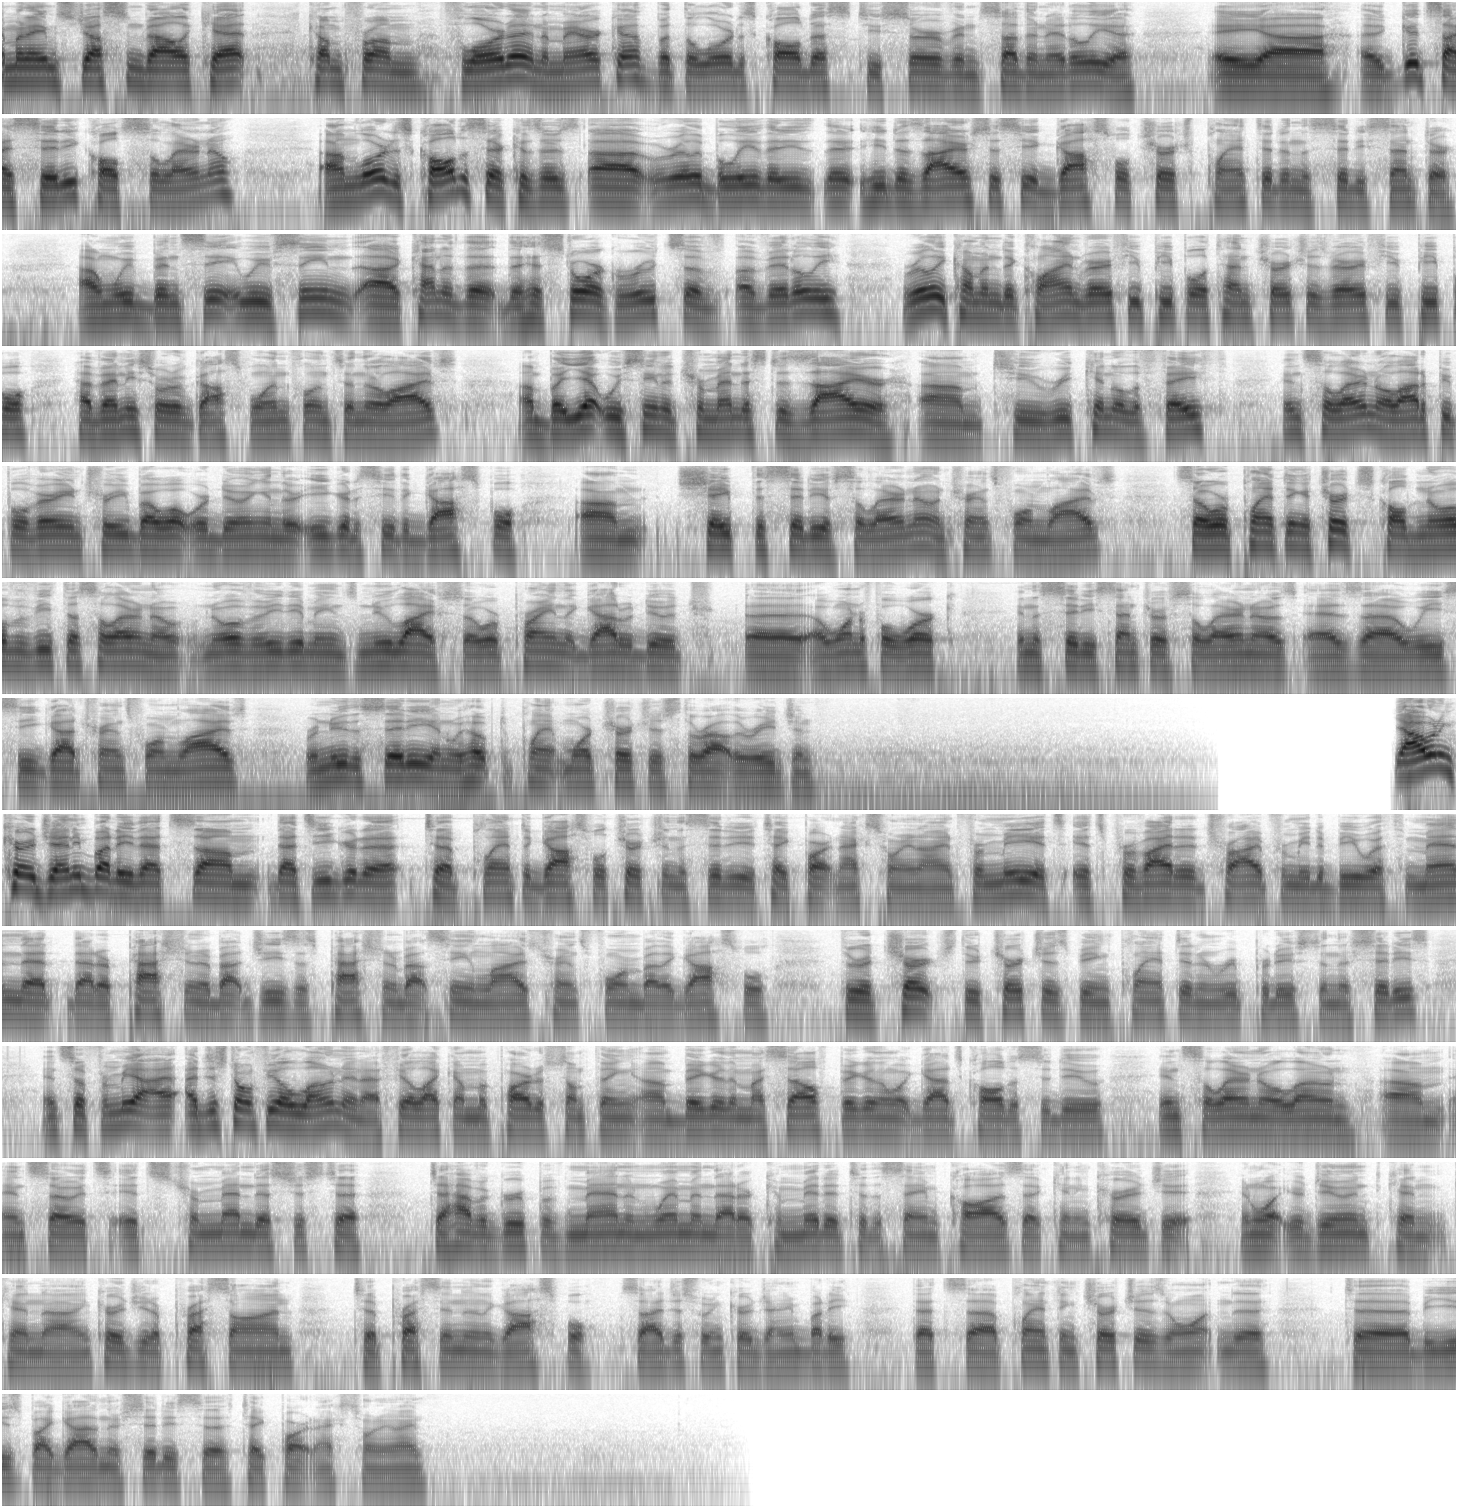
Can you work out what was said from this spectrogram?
Hey, my name's Justin Valaket. Come from Florida in America, but the Lord has called us to serve in southern Italy, a, a, uh, a good-sized city called Salerno. Um, Lord has called us there because there's uh, we really believe that, that, He desires to see a gospel church planted in the city center. Um, we've been see, we've seen uh, kind of the, the historic roots of, of Italy really come in decline. Very few people attend churches. Very few people have any sort of gospel influence in their lives. Um, but yet we've seen a tremendous desire um, to rekindle the faith in Salerno. A lot of people are very intrigued by what we're doing and they're eager to see the gospel um, shape the city of Salerno and transform lives. So we're planting a church called Nuova Vita Salerno. Nuova Vita means new life. So we're praying that God would do a, uh, a wonderful work in the city center of Salerno as uh, we see God transform lives, renew the city, and we hope to plant more churches throughout the region. Yeah, I would encourage anybody that's um, that's eager to, to plant a gospel church in the city to take part in Acts 29. For me, it's it's provided a tribe for me to be with men that, that are passionate about Jesus, passionate about seeing lives transformed by the gospel through a church, through churches being planted and reproduced in their cities. And so for me, I, I just don't feel alone in it. I feel like I'm a part of something um, bigger than myself, bigger than what God's called us to do in Salerno alone. Um, and so it's it's tremendous just to to have a group of men and women that are committed to the same cause that can encourage you in what you're doing, can, can uh, encourage you to press on, to press into the gospel. So I just would encourage anybody that's uh, planting churches and wanting to, to be used by God in their cities to take part in Acts 29.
